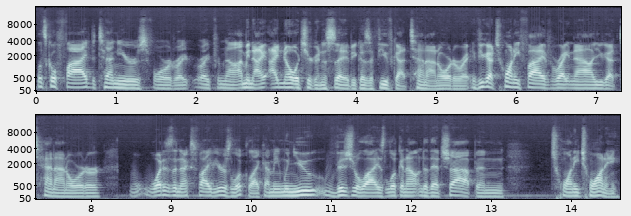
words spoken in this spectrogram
Let's go five to ten years forward, right? Right from now. I mean, I, I know what you're going to say because if you've got ten on order, right? If you got 25 right now, you got 10 on order. what does the next five years look like? I mean, when you visualize looking out into that shop in 2020,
